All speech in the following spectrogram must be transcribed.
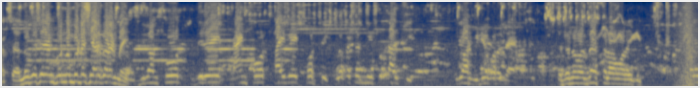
আচ্ছা লোকেশন এন্ড ফোন নম্বরটা শেয়ার করেন ভাই। Zero four zero eight nine four five eight four six. Location Mirpur Kalshi. আর ভিডিও করা যায়। ধন্যবাদ ভাই আসসালামু আলাইকুম। ভালো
